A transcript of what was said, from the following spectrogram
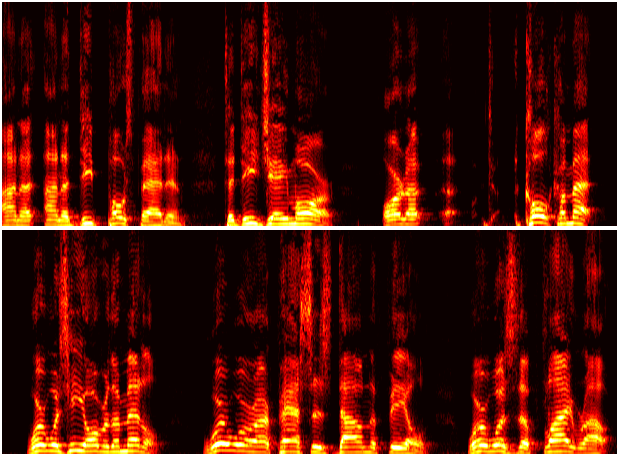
on a on a deep post pattern to DJ Moore or to uh, Cole Kmet? Where was he over the middle? Where were our passes down the field? Where was the fly route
